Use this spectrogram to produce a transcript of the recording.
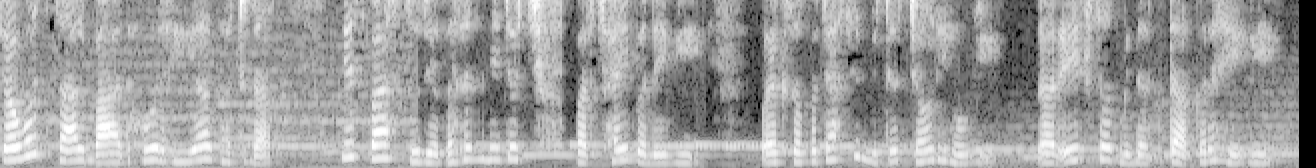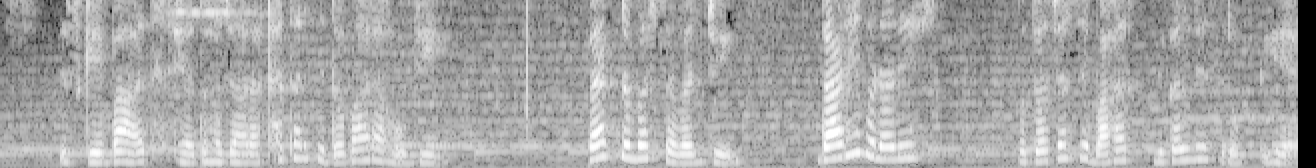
चौवन साल बाद हो रही यह घटना, इस बार सूर्य ग्रहण में जो परछाई बनेगी वो एक मीटर चौड़ी होगी और 100 मिनट तक रहेगी। इसके बाद यह 2078 में दोबारा होगी। फैक्ट नंबर सेवनटीन दाढ़ी बनाने को त्वचा से बाहर निकलने से रोकती है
